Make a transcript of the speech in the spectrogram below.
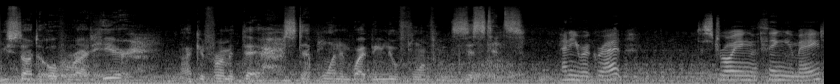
You start to override here, I confirm it there. Step one in wiping Nuform from existence. Any regret? Destroying the thing you made?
